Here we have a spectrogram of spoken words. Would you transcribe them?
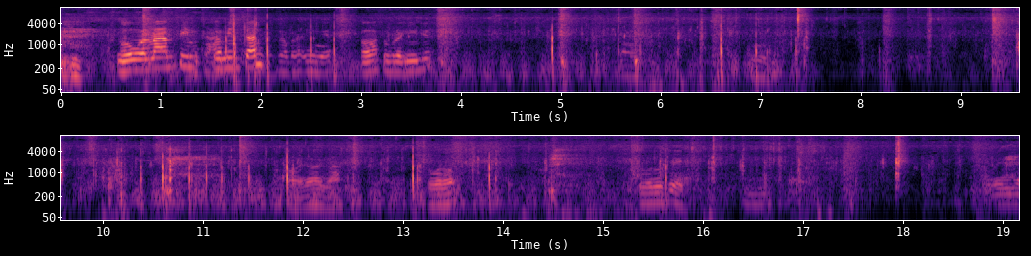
Wala ang pim, paminsan. Sobrang init. Oo, sobrang init. Oh, yun, ha? Turo. Turo siya, eh. Yun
